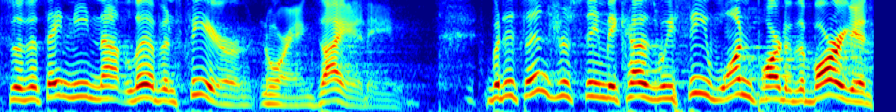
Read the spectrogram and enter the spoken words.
so that they need not live in fear nor anxiety. But it's interesting because we see one part of the bargain,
